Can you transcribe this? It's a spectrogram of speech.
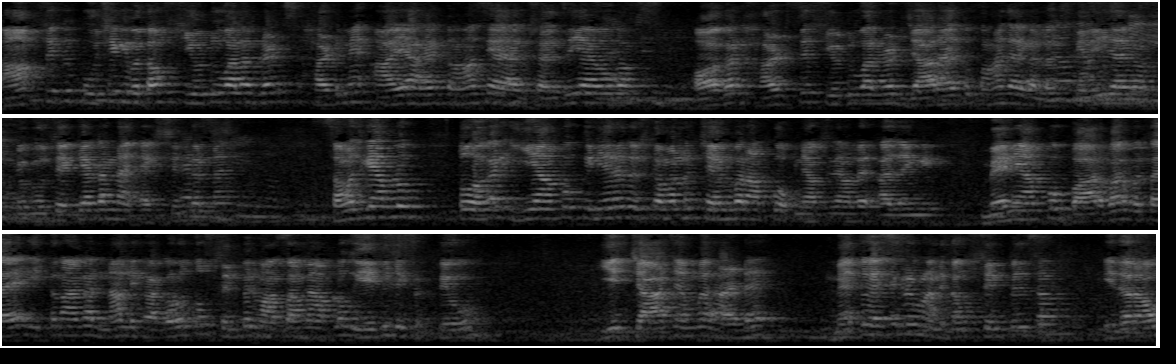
आपसे कोई पूछे कि बताओ CO2 वाला ब्लड हार्ट में आया है, कहाँ से आया है? सेल से ही आया होगा। और अगर हार्ट से CO2 वाला ब्लड जा रहा है तो कहाँ जाएगा? लंग्स के लिए जाएगा, क्योंकि उसे क्या करना है? एक्सचेंज करना है। समझ गए हम लोग? तो अगर ये आपको क्लियर है तो इसका मतलब चैम्बर आपको अपने आप से यहाँ पे आ जाएँगे। मैंने आपको बार बार बताया, इतना अगर ना लिखा करो तो सिंपल भाषा में आप लोग ये भी लिख सकते हो। ये चार चैम्बर हार्ट है। मैं तो ऐसे करके बना लेता हूँ सिंपल सा। इधर आओ,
